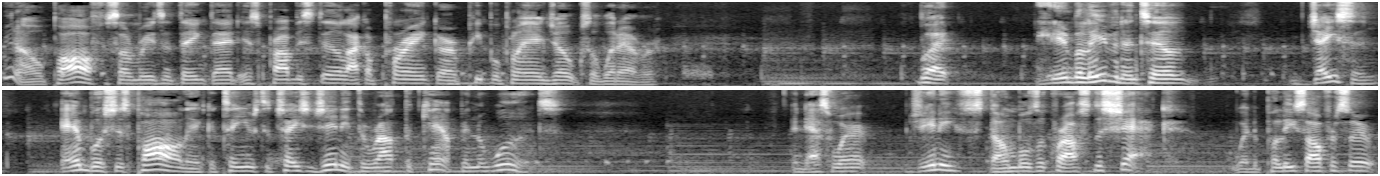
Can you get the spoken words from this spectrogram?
you know, Paul for some reason think that it's probably still like a prank or people playing jokes or whatever. But he didn't believe it until Jason ambushes Paul and continues to chase Jenny throughout the camp in the woods. And that's where Jenny stumbles across the shack where the police officer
